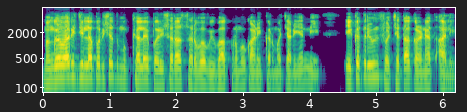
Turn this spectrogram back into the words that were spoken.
मंगळवारी जिल्हा परिषद मुख्यालय परिसरात सर्व विभाग प्रमुख आणि कर्मचारी यांनी एकत्र येऊन स्वच्छता करण्यात आली.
